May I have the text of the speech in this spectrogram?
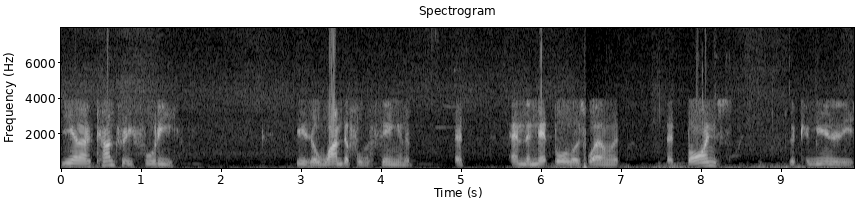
you know, country footy is a wonderful thing, and it, it and the netball as well. It it binds the communities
